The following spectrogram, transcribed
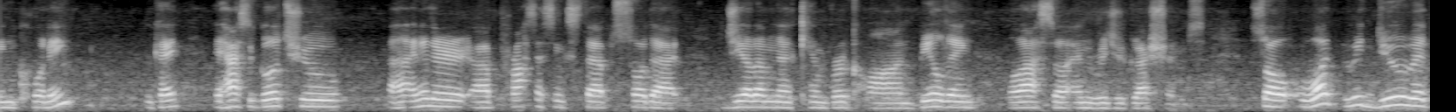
encoding. Okay, it has to go through another processing step so that GLMNet can work on building lasso and ridge regressions. So what we do with,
